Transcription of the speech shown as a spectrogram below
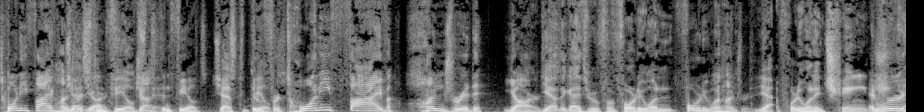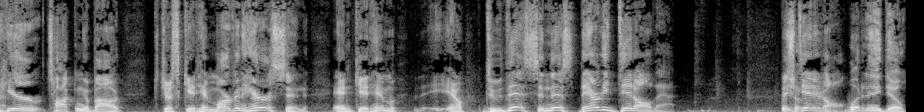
2,500 Justin yards. Fields Justin did. Fields. Justin threw Fields. for 2,500 yards. The other guy threw for forty-one. 4,100. Yeah, forty-one and change. And we're Yes. here talking about just get him Marvin Harrison and get him, you know, do this and this. They already did all that. They So did it all. What did they do?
